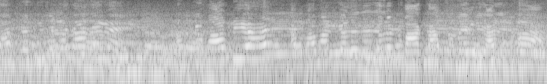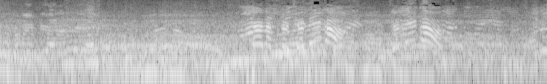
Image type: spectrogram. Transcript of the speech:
आप जल्दी से लगा देंगे। हमको मार दिया है। अब हमारे जले न जले तो वहाँ काम समय भी आ रहे क्या लगता है जलेगा? जलेगा? अरे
